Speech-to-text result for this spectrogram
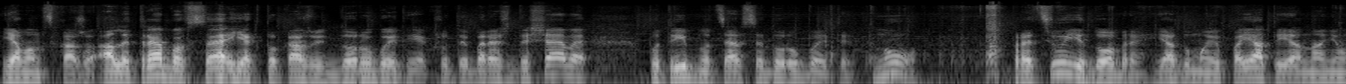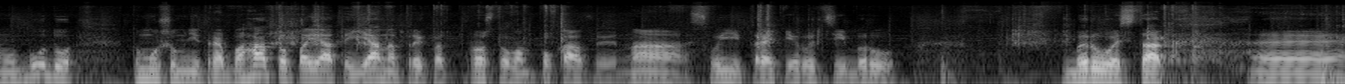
я вам скажу. Але треба все, як то кажуть, доробити. Якщо ти береш дешеве, потрібно це все доробити. Ну, працює добре. Я думаю, паяти я на ньому буду, тому що мені треба багато паяти. Я, наприклад, просто вам показую на своїй третій руці беру, беру ось так. Е,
